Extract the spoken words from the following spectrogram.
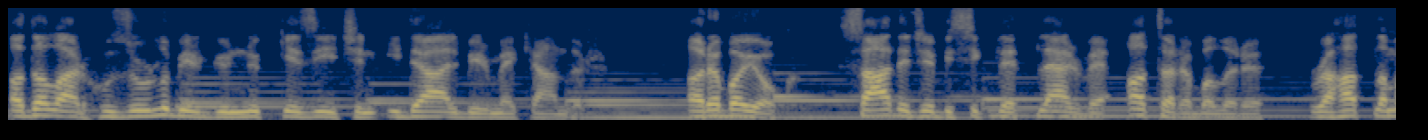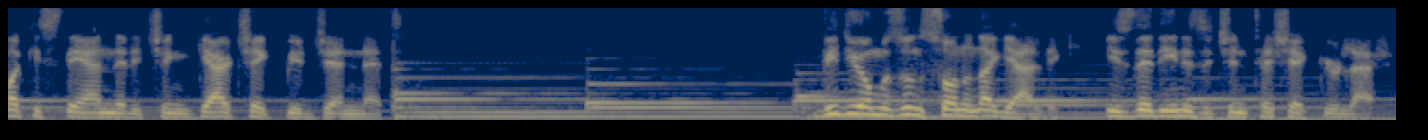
adalar huzurlu bir günlük gezi için ideal bir mekandır. Araba yok, sadece bisikletler ve at arabaları, rahatlamak isteyenler için gerçek bir cennet. Videomuzun sonuna geldik. İzlediğiniz için teşekkürler.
